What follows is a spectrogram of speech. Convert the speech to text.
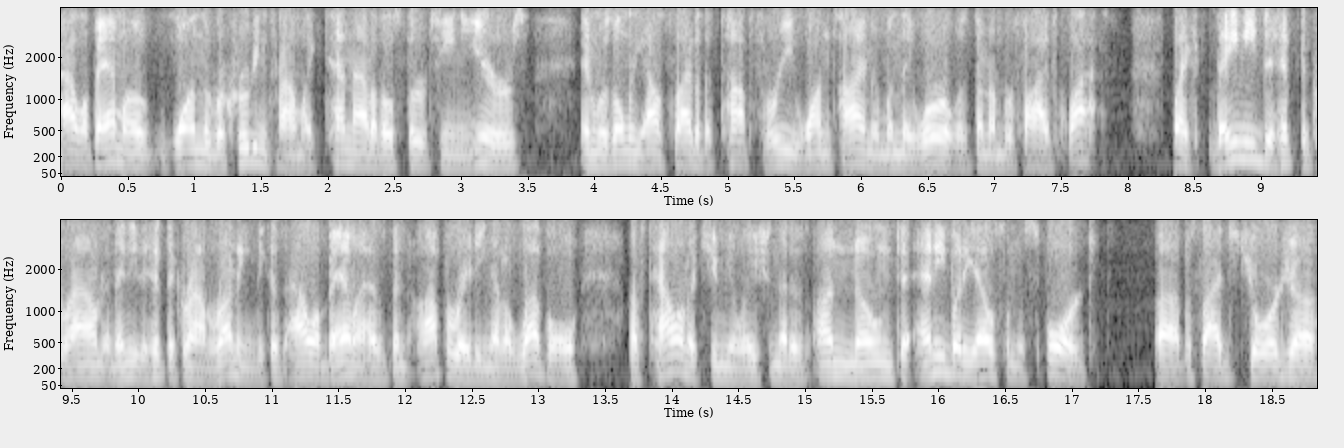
Alabama won the recruiting crown like 10 out of those 13 years and was only outside of the top three one time. And when they were, it was the number five class. Like they need to hit the ground and they need to hit the ground running because Alabama has been operating at a level of talent accumulation that is unknown to anybody else in the sport uh, besides Georgia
